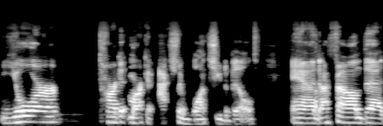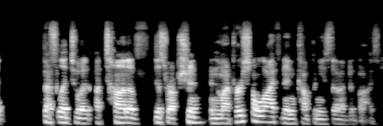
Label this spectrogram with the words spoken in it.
your target market actually wants you to build. And I found that that's led to a, a ton of disruption in my personal life and in companies that I've advised.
